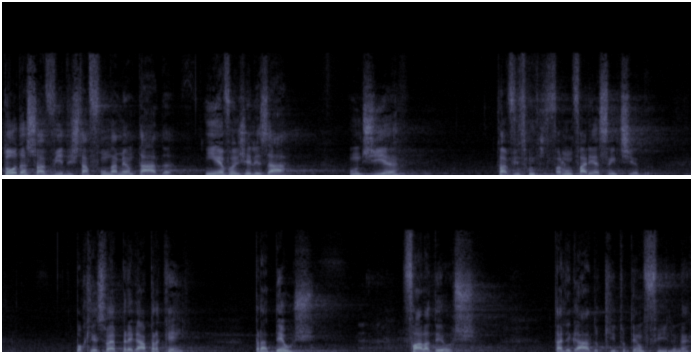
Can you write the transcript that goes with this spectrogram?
toda a sua vida está fundamentada em evangelizar, um dia tua vida não faria sentido. Porque você vai pregar para quem? Para Deus? Fala Deus. Tá ligado que tu tem um filho, né?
